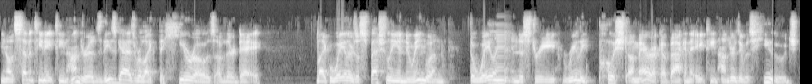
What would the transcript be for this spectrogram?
you know, 17, 1800s, these guys were like the heroes of their day. Like whalers, especially in New England, the whaling industry really pushed America back in the 1800s. It was huge.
